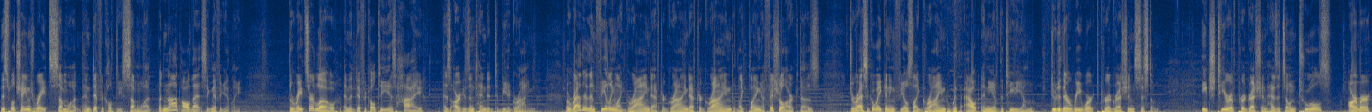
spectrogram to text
This will change rates somewhat and difficulty somewhat, but not all that significantly. The rates are low and the difficulty is high as Ark is intended to be a grind. But rather than feeling like grind after grind after grind like playing official Ark does, Jurassic Awakening feels like grind without any of the tedium due to their reworked progression system. Each tier of progression has its own tools, armor,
